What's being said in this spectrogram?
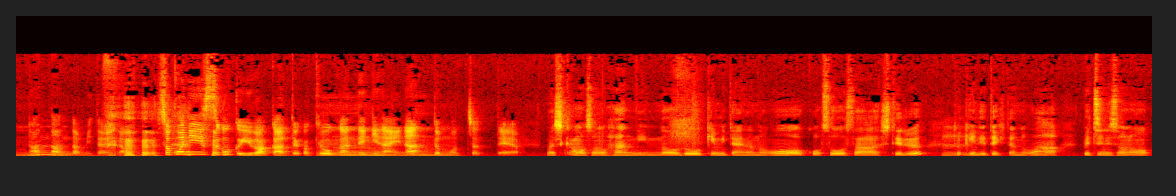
何なんだみたいな。そこにすごく違和感というか共感できないなって思っちゃって。まあ、しかもその犯人の動機みたいなのをこう捜査してる時に出てきたのは、別にその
